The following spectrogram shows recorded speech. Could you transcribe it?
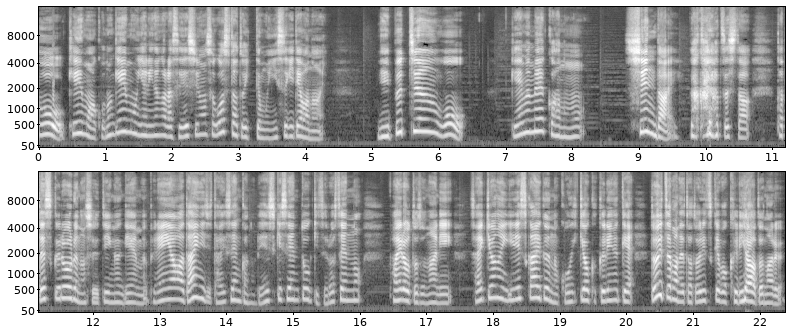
ンを、ケイマはこのゲームをやりながら青春を過ごしたと言っても言い過ぎではない。ネプチューンを、ゲームメーカーのシンダイが開発した縦スクロールのシューティングゲーム、プレイヤーは第二次大戦下の零式戦闘機ゼロ戦のパイロットとなり、最強のイギリス海軍の攻撃をくくり抜け、ドイツまでたどり着けばクリアとなる。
